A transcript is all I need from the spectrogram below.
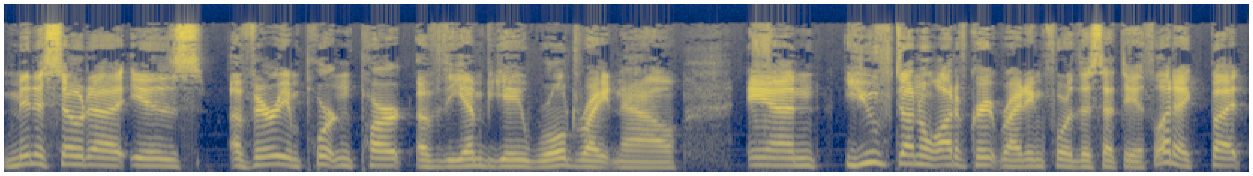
Minnesota is a very important part of the NBA world right now. And you've done a lot of great writing for this at The Athletic, but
